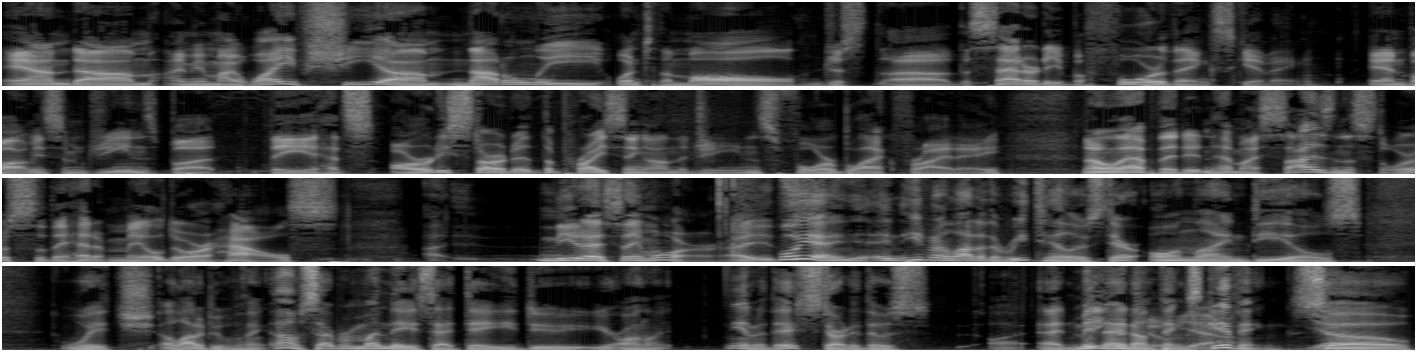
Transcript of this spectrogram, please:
And um, I mean, my wife, she um, not only went to the mall just uh, the Saturday before Thanksgiving and bought me some jeans, but they had already started the pricing on the jeans for Black Friday. Not only that, but they didn't have my size in the stores, so they had it mailed to our house. I, need I say more? I, Well, yeah, and, and even a lot of the retailers, their online deals, which a lot of people think, oh, Cyber Monday is that day you do your online. You know, they started those uh, at midnight on. Thanksgiving, Yeah. so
